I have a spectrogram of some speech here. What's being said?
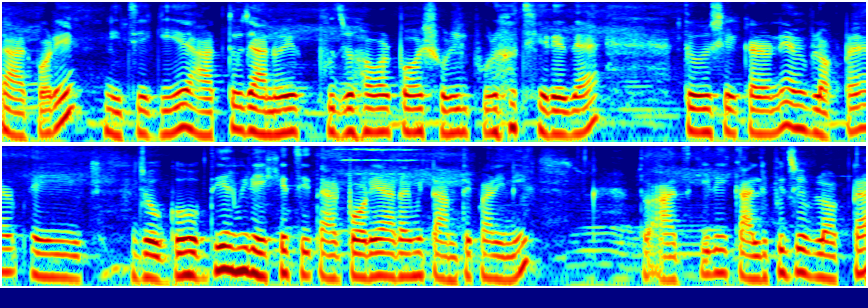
তারপরে নিচে গিয়ে, আর তো জানোই পুজো হওয়ার পর শরীর পুরো ছেড়ে দেয়। তো সেই কারণে আমি ব্লগটা এই যোগ্য অবধি আমি রেখেছি, তারপরে আর আমি টানতে পারিনি। তো আজকের এই কালী পুজো ব্লগটা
